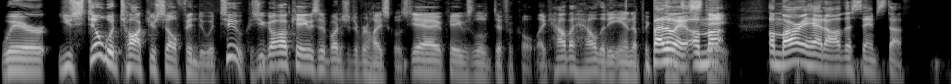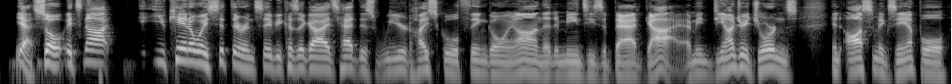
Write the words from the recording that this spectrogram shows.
where you still would talk yourself into it too, because you go, okay, he was at a bunch of different high schools. Yeah, okay, he was a little difficult. Like, how the hell did he end up? By the way, Ama- Amar'e had all the same stuff. Yeah, so it's not. You can't always sit there and say because a guy's had this weird high school thing going on that it means he's a bad guy. I mean, DeAndre Jordan's an awesome example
